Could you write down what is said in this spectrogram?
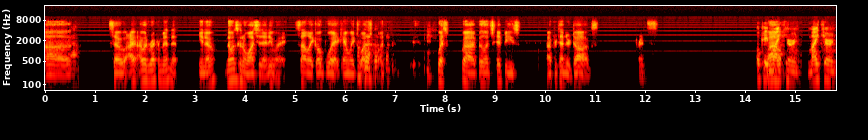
Uh, Yeah. So I, I would recommend it. You know, no one's gonna watch it anyway. It's not like, oh boy, I can't wait to watch West uh, Village hippies uh, pretend they're dogs. Prince. Okay, my turn. My turn.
